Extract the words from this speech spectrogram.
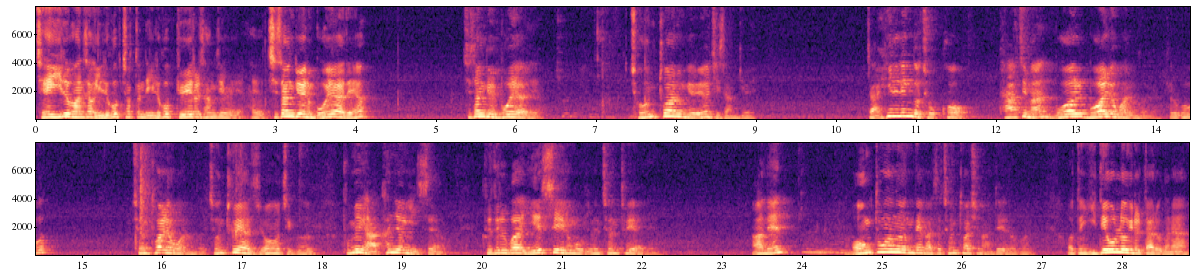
제1 환상 일곱 쳤던데 일곱 교회를 상징하여 지상교회는 뭐 해야 돼요? 지상교회 뭐 해야 돼요? 전투하는 교회예요 지상교회 자 힐링도 좋고 다 하지만 뭐, 할, 뭐 하려고 하는 거예요? 결국은 전투하려고 하는 거예요 전투해야죠 지금 분명히 악한 영이 있어요 그들과 예수의 이름으로 우리는 전투해야 돼요 아멘 엉뚱한 데 가서 전투하시면 안 돼요 여러분 어떤 이데올로기를 따르거나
